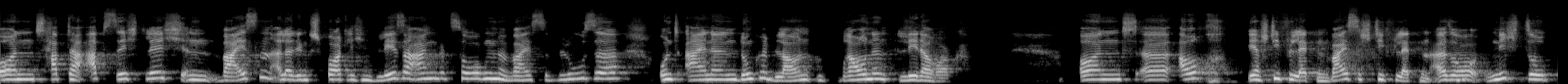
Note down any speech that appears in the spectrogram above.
und habe da absichtlich einen weißen, allerdings sportlichen Bläser angezogen, eine weiße Bluse und einen dunkelblauen braunen Lederrock. Und äh, auch ja Stiefeletten, weiße Stiefeletten. Also nicht so,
